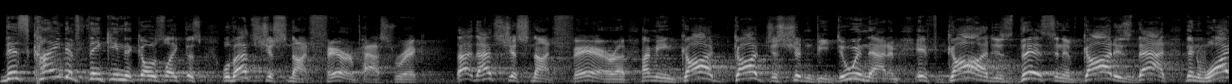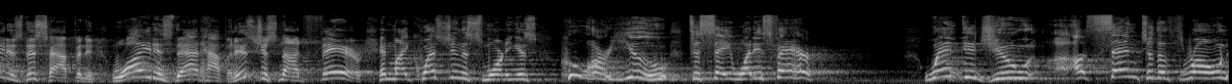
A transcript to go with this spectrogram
This kind of thinking that goes like this well, that's just not fair, Pastor Rick. That, that's just not fair. Uh, I mean, God, God just shouldn't be doing that. And if God is this and if God is that, then why does this happen? And why does that happen? It's just not fair. And my question this morning is who are you to say what is fair? When did you uh, ascend to the throne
